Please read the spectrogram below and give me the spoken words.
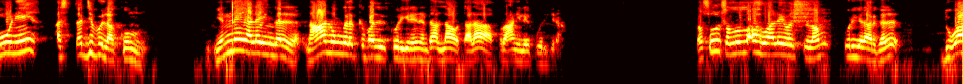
ஊனி அஸ்தஜிபு லக்கும் என்னை அலையுங்கள் நான் உங்களுக்கு பதில் கூறுகிறேன் என்று அல்லாஹ் தாலா குரானிலே கூறுகிறான். ரசூல் ஸல்லல்லாஹு அலே வசலம் கூறுகிறார்கள் துவா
